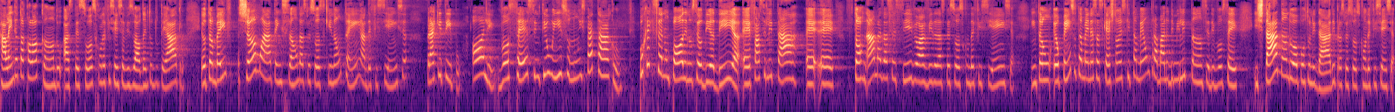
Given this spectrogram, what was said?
além de eu estar colocando as pessoas com deficiência visual dentro do teatro, eu também chamo a atenção das pessoas que não têm a deficiência para que, tipo, olhe, você sentiu isso num espetáculo. Por que, que você não pode, no seu dia a dia, é, facilitar, é, é, tornar mais acessível a vida das pessoas com deficiência? Então, eu penso também nessas questões que também é um trabalho de militância, de você estar dando oportunidade para as pessoas com deficiência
